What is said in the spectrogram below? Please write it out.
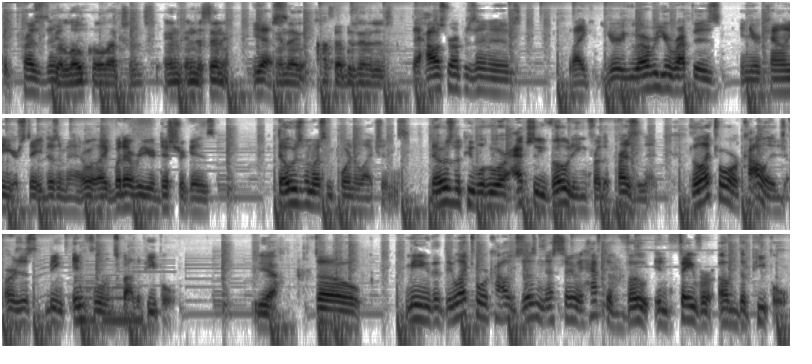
the president, the local elections and in the Senate yes, and the House Representatives. the House representatives, like your whoever your rep is in your county, your state, doesn't matter, or like whatever your district is. Those are the most important elections. Those are the people who are actually voting for the president. The electoral college are just being influenced by the people. Yeah. So, meaning that the electoral college doesn't necessarily have to vote in favor of the people.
